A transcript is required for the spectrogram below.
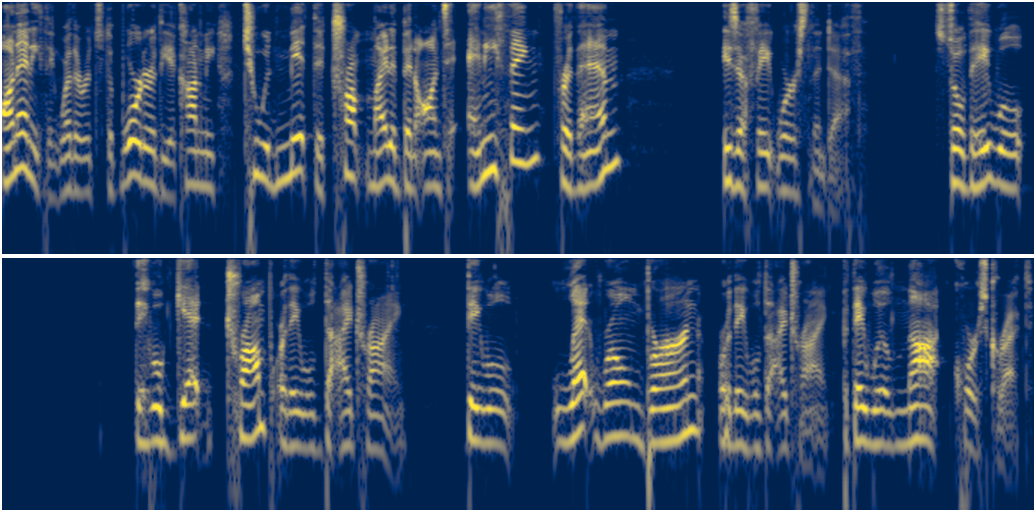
on anything, whether it's the border, the economy, to admit that Trump might have been onto anything for them is a fate worse than death. So they will they will get Trump or they will die trying. They will let Rome burn or they will die trying, but they will not course correct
